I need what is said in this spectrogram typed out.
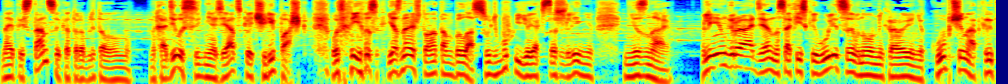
на этой станции, которая облетала Луну, находилась среднеазиатская черепашка. Вот ее, я знаю, что она там была. Судьбу ее я, к сожалению, не знаю. В Ленинграде на Софийской улице в новом микрорайоне Купчино открыт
